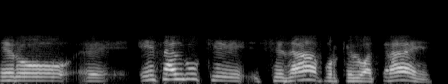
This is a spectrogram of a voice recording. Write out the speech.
pero eh, es algo que se da porque lo atrae.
